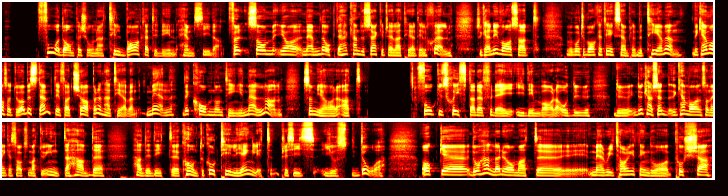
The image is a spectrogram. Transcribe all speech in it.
få de personerna tillbaka till din hemsida. För som jag nämnde, och det här kan du säkert relatera till själv, så kan det ju vara så att, om vi går tillbaka till exemplet med TVn, det kan vara så att du har bestämt dig för att köpa den här TVn, men det kom någonting emellan som gör att Fokus skiftade för dig i din vardag och du, du, du kanske, det kan vara en sån enkel sak som att du inte hade, hade ditt eh, kontokort tillgängligt precis just då. Och eh, då handlar det om att eh, med retargeting då pusha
